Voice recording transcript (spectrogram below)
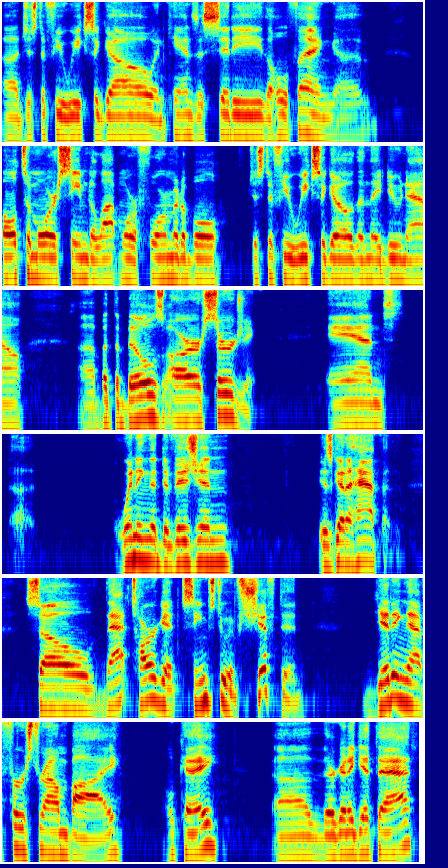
uh, just a few weeks ago, and Kansas City, the whole thing. Uh, Baltimore seemed a lot more formidable just a few weeks ago than they do now. Uh, but the Bills are surging, and uh, winning the division is going to happen. So that target seems to have shifted. Getting that first round bye, okay, uh, they're going to get that.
